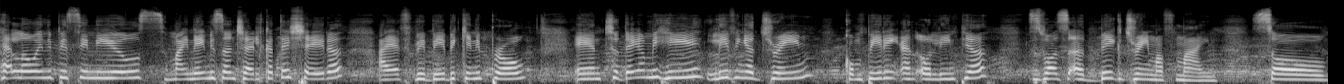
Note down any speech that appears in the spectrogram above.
Hello NPC News, my name is Angelica Teixeira, IFBB Bikini Pro, and today I'm here living a dream, competing at Olympia. This was a big dream of mine. So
